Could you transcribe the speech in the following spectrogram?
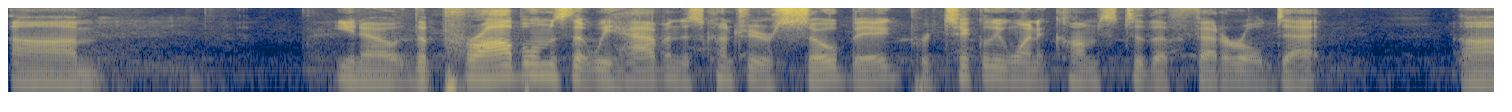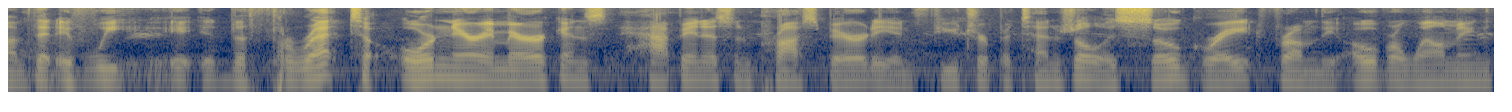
um, you know, the problems that we have in this country are so big, particularly when it comes to the federal debt Um, that if we, it, the threat to ordinary Americans' happiness and prosperity and future potential is so great from the overwhelming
